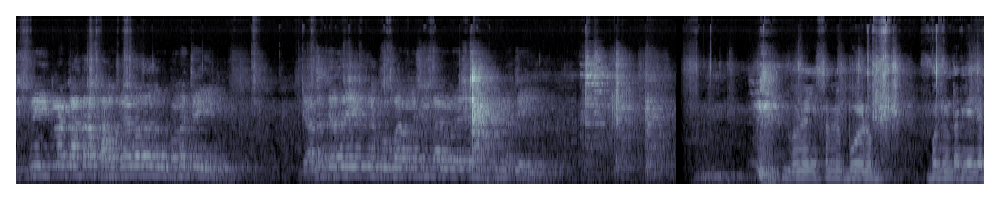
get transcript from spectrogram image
इसमें इतना कातरा फालतू वाला होना चाहिए। ज़्यादा से ज़्यादा एक दो बार मशीन चालू होना चाहिए। बघा हे सगळे बोर्ड बदलून टाकले याच्यात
